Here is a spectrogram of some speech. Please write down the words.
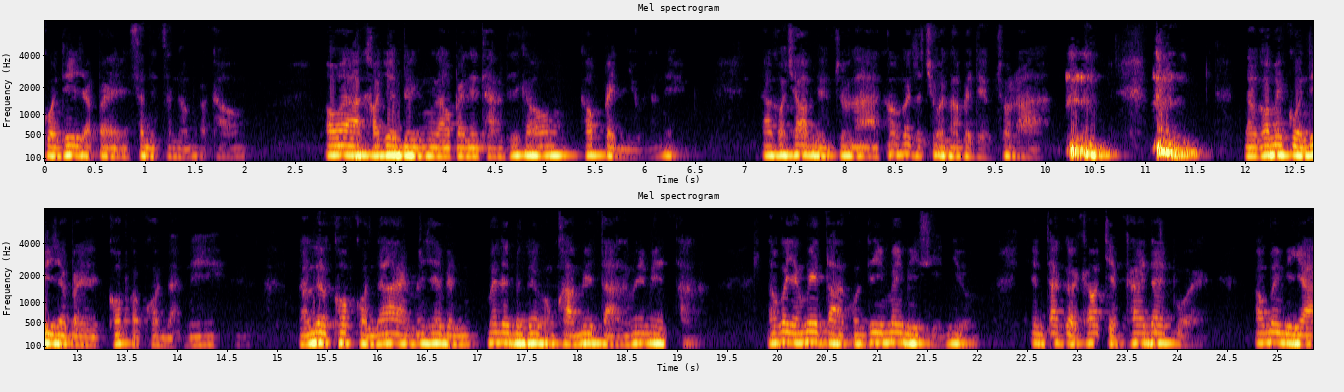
ควรที่จะไปสนิทสนมกับเขา เพราะว่าเขาจะดึงเราไปในทางที่เขาเขาเป็นอยู่นั่นเอง ถ้าเขาชอบดื่มสุราเขาก็จะชวนเราไปดื่มสุราเราก็ไม่ควรที่จะไปคบกับคนแบบนี้ เราเลือกคบคนได้ ไม่ใช่เป็น ไม่ได้เป็นเรื่องของความเมตตาเราไม่เมตตาเราก็ยังเมตตาคนที่ไม่มีศีลอยู่เช่นถ้าเกิดเขาเจ็บไข้ได้ป่วยเขาไม่มียา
